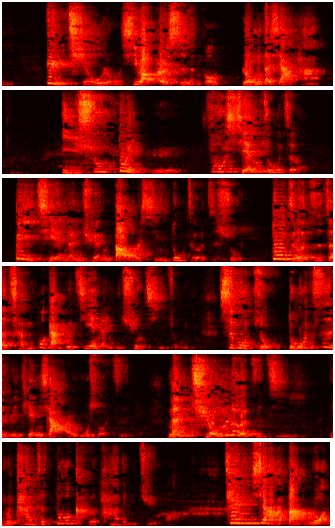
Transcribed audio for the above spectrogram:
意，欲求容，希望二世能够容得下他。以书对曰：“夫贤主者。”必且能全道而行都则之术也。都则之，则臣不敢不皆能以训其主矣。是故主独自于天下而无所治也，能穷乐之极矣。你们看这多可怕的一句话！天下大乱，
